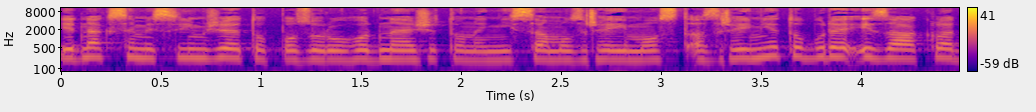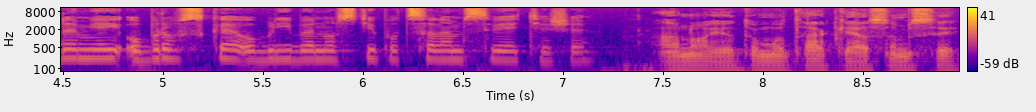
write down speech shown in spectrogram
Jednak si myslím, že je to pozoruhodné, že to není samozřejmost a zřejmě to bude i základem její obrovské oblíbenosti po celém světě, že? Ano, je tomu tak. Já jsem si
